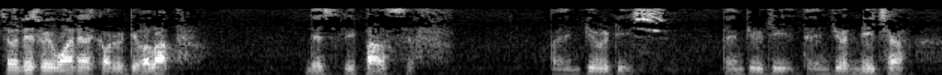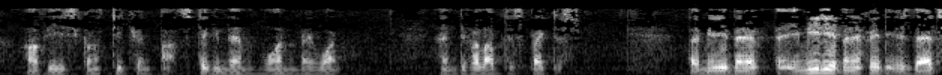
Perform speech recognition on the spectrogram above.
So in this way one has got to develop this repulsive, the impurities, the impurity, the impure nature of these constituent parts, taking them one by one and develop this practice. The immediate, benefit, the immediate benefit is that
